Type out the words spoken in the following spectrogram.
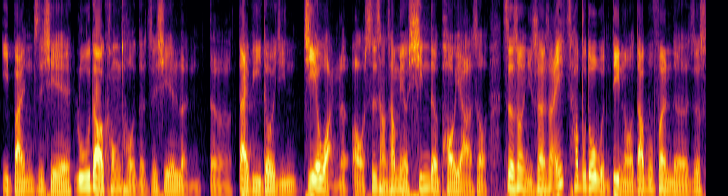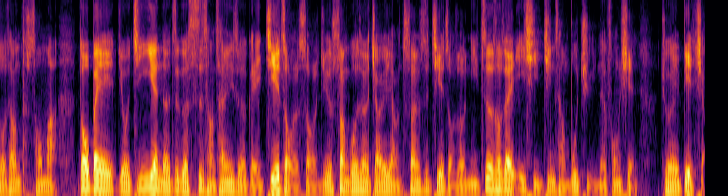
一般这些撸到空头的这些人的代币都已经接完了，哦，市场上没有新的抛压的时候，这时候你算算，哎，差不多稳定了，大部分的这手上筹码都被有经验的这个市场参与者给接走的时候，你就算过这个交易量，算是接走之后，你这时候再一起进场布局，你的风险就会变小，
